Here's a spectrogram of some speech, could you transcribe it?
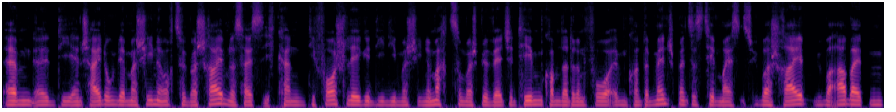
ähm, äh, die Entscheidung der Maschine auch zu überschreiben. Das heißt, ich kann die Vorschläge, die die Maschine macht, zum Beispiel welche Themen kommen da drin vor, im Content-Management-System meistens überschreiben, überarbeiten.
